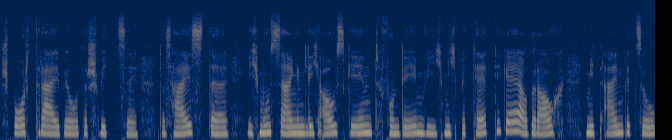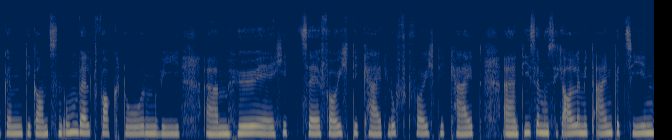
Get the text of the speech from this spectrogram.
Sport treibe oder schwitze. Das heißt, äh, ich muss eigentlich ausgehend von dem, wie ich mich betätige, aber auch mit einbezogen die ganzen Umweltfaktoren wie ähm, Höhe, Hitze, Feuchtigkeit, Luftfeuchtigkeit, äh, diese muss ich alle mit einbeziehen,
